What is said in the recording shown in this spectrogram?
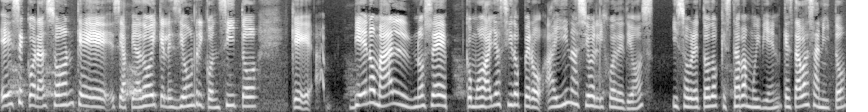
ese corazón que se apiadó y que les dio un riconcito, que bien o mal, no sé, como haya sido, pero ahí nació el Hijo de Dios y sobre todo que estaba muy bien, que estaba sanito,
